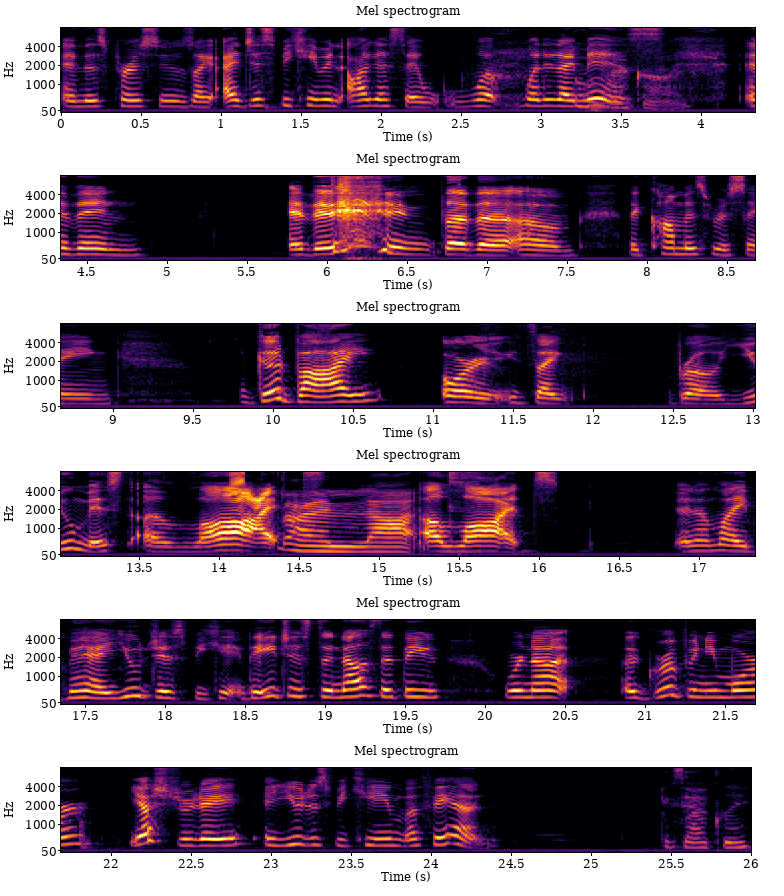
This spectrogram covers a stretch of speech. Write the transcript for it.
and this person was like, "I just became an Ahgase. What what did I Oh my miss?" gosh. and then, and then the the um the comments were saying, "Goodbye," or it's like, "Bro, you missed a lot." A lot. a lot. And I'm like, man, you just became. They just announced that they were not a group anymore yesterday, and you just became a fan. Exactly.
